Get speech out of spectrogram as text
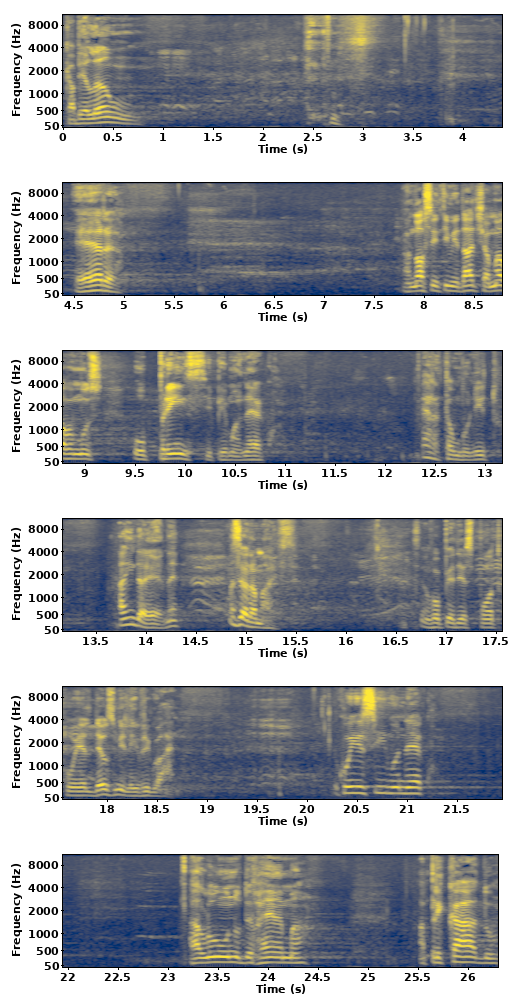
cabelão. Era. A nossa intimidade chamávamos o príncipe Maneco. Era tão bonito. Ainda é, né? Mas era mais. Eu vou perder esse ponto com ele, Deus me livre e guarde. Eu conheci Maneco, aluno de Rema, aplicado.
